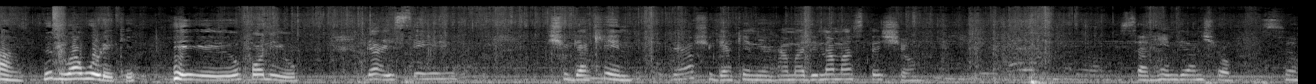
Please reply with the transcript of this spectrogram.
ah maybe wá wò ó funny guys see sugar cane they have sugar cane here i'm the nama station it's an indian shop so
